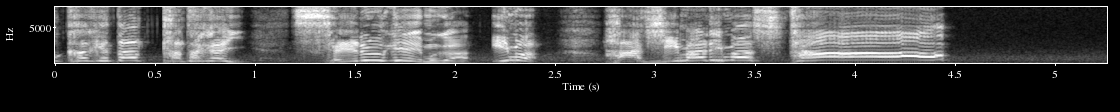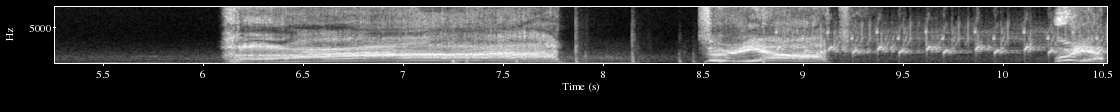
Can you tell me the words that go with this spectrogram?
をかけた戦い。セルゲームが今始まりました。はあズリャーうりゃ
